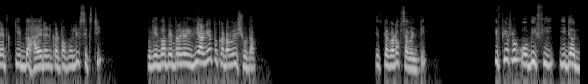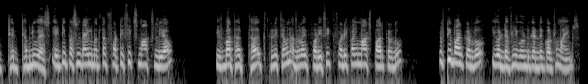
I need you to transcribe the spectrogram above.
let's keep the higher end cut off only 60 क्योंकि इस बार पेपर अगर इजी आ गया तो cut off will shoot up इसका cut off 70 if you from OBC EWS 80 percentile मतलब 46 मार्क्स ले आओ। इस बार थर्टी सेवन अदरवाइज़ 46 45 मार्क्स पार कर दो। 50 पार कर दो you are definitely going to get the call from IIMs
